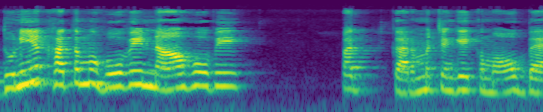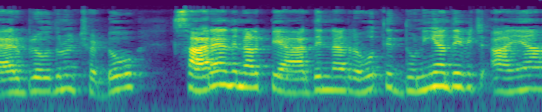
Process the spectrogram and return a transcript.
ਦੁਨੀਆ ਖਤਮ ਹੋਵੇ, ਨਾ ਹੋਵੇ, ਪਰ ਕਰਮ ਚੰਗੇ ਕਮਾਓ, ਬੈਰ ਵਿਰੋਧ ਨੂੰ ਛੱਡੋ। ਸਾਰਿਆਂ ਦੇ ਨਾਲ ਪਿਆਰ ਦੇ ਨਾਲ ਰਹੋ ਤੇ ਦੁਨੀਆ ਦੇ ਵਿੱਚ ਆਇਆ।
